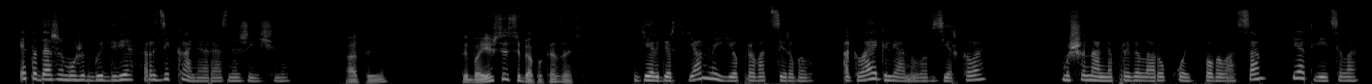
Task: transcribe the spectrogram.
— это даже может быть две радикально разные женщины. А ты? Ты боишься себя показать? Герберт явно ее провоцировал. Аглая глянула в зеркало, машинально провела рукой по волосам и ответила.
